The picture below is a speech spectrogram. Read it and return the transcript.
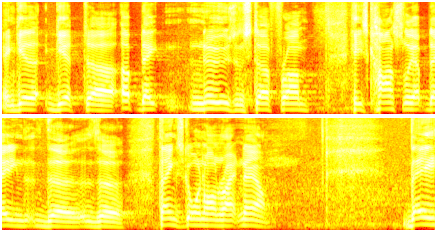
and get, get uh, update news and stuff from. He's constantly updating the, the things going on right now. They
